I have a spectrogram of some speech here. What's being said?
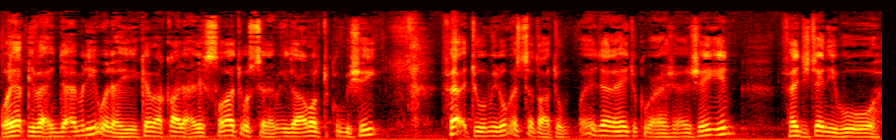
ويقف عند أمره ونهيه. كما قال عليه الصلاة والسلام إذا أمرتكم بشيء فأتوا منه ما استطعتم. وإذا نهيتكم عن شيء فاجتنبوه.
